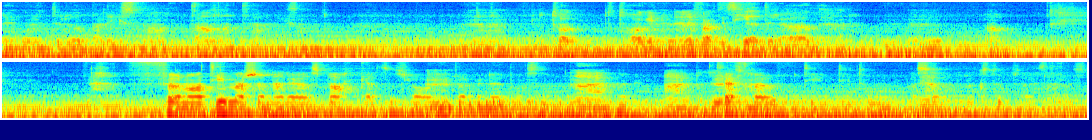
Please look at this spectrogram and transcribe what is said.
det går inte att rubba liksom allt annat här. Liksom. Eh, Du tar, tag i den, den är faktiskt helt röd. Ja. För några timmar sedan hade jag sparkat och slagit Mm. den men nu bara så. Nej, nej. Du Klättra upp till, till torn. Alltså Ja. högst upp där istället.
